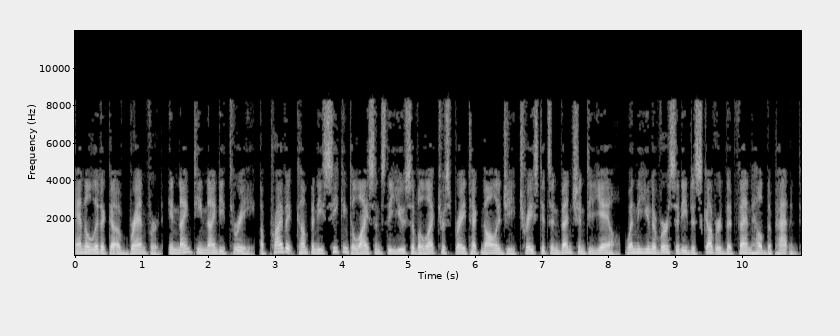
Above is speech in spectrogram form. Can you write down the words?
Analytica of Branford. In 1993, a private company seeking to license the use of electrospray technology traced its invention to Yale, when the university discovered that Fenn held the patent.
